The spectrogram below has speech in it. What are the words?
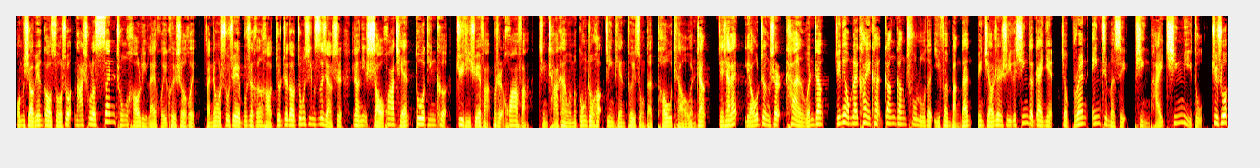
我们小编告诉我说，拿出了三重好礼来回馈社会。反正我数学也不是很好，就知道中心思想是让你少花钱多听课。具体学法不是花法，请查看我们公众号今天推送的头条文章。接下来聊正事儿，看文章。今天我们来看一看刚刚出炉的一份榜单，并且要认识一个新的概念，叫 brand intimacy，品牌亲密度。据说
